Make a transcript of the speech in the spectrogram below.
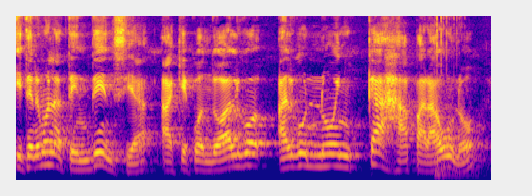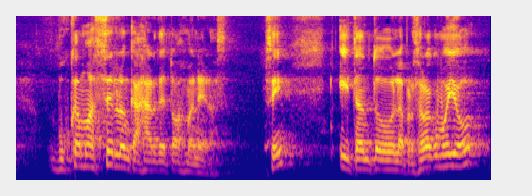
y tenemos la tendencia a que cuando algo, algo no encaja para uno, buscamos hacerlo encajar de todas maneras. ¿sí? Y tanto la persona como yo,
